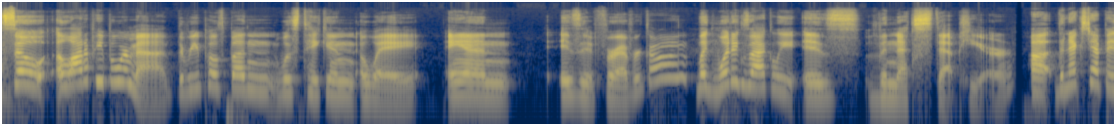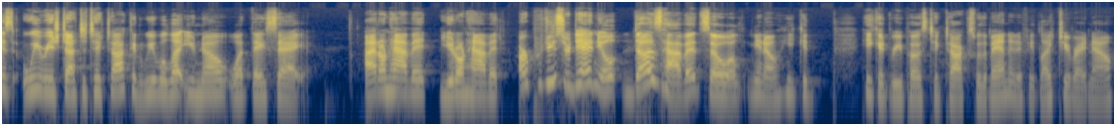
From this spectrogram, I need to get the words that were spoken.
So a lot of people were mad. The repost button was taken away, and is it forever gone? Like, what exactly is the next step here? Uh, the next step is we reached out to TikTok, and we will let you know what they say. I don't have it. You don't have it. Our producer Daniel does have it, so you know he could he could repost TikToks with Abandon if he'd like to right now.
